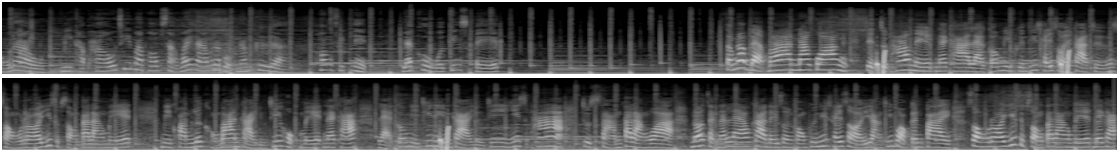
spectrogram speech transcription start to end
ของเรา มีขับเฮาส์ที่มาพร้อมสระว่ายน้ำระบบน้ำเกลือ ห้องฟิตเนส และ co-working space สำหรับแบบบ้านหน้ากว้าง 7.5 เมตรนะคะ และก็มีพื้นที่ใช้สอยค่ะถึง 222 ตารางเมตร มีความลึกของบ้านค่ะอยู่ที่ 6 เมตรนะคะ และก็มีที่ดินค่ะอยู่ที่ 25.3 ตารางวา นอกจากนั้นแล้วค่ะในส่วนของพื้นที่ใช้สอยอย่างที่บอกกันไป 222 ตารางเมตรนะคะ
